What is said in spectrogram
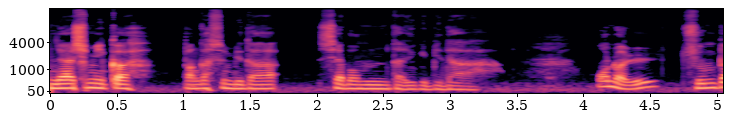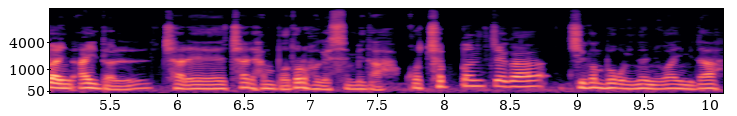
안녕하십니까. 반갑습니다. 세범다육입니다. 오늘 준바인 아이들 차례차례 한번 보도록 하겠습니다. 그 첫 번째가 지금 보고 있는 요아입니다.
